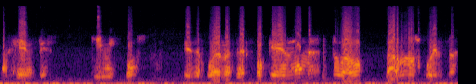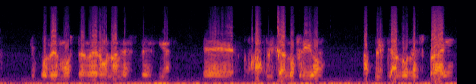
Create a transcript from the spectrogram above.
agentes químicos que se pueden hacer o que en un momento dado darnos cuenta que podemos tener una anestesia eh, aplicando frío, aplicando un spray,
